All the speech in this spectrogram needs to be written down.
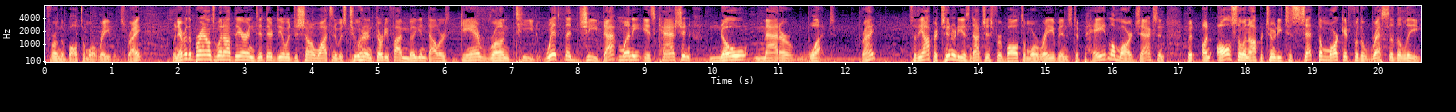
from the Baltimore Ravens, right? Whenever the Browns went out there and did their deal with Deshaun Watson, it was $235 million guaranteed with the G. That money is cashing no matter what, right? So the opportunity is not just for Baltimore Ravens to pay Lamar Jackson, but an, also an opportunity to set the market for the rest of the league.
